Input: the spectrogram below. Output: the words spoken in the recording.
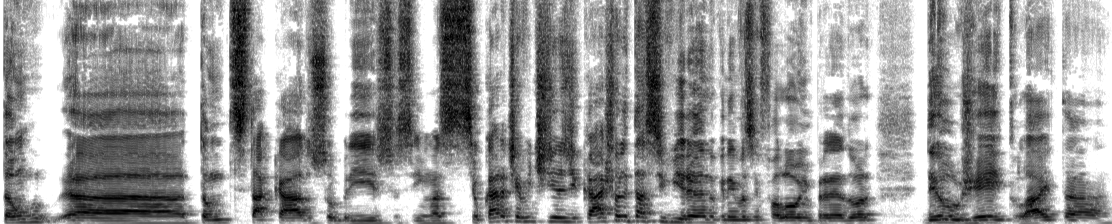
tão, uh, tão destacado sobre isso, assim. Mas se o cara tinha 20 dias de caixa, ou ele tá se virando, que nem você falou, o empreendedor deu um jeito lá e tá.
